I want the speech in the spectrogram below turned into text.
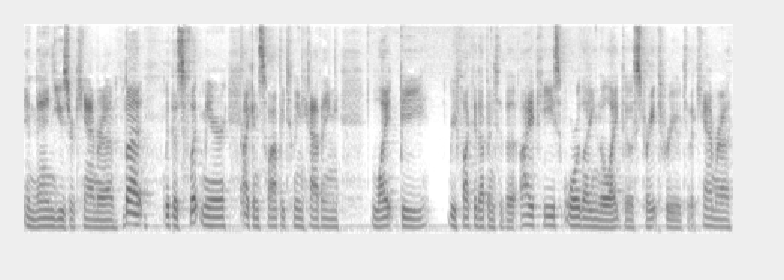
and then use your camera. But with this flip mirror, I can swap between having light be reflected up into the eyepiece or letting the light go straight through to the camera.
